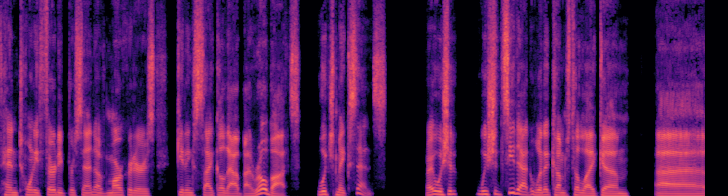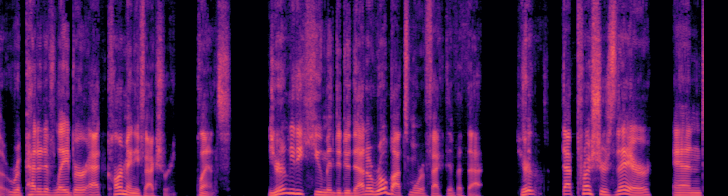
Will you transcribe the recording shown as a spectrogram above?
10, 20, 30% of marketers getting cycled out by robots, which makes sense, right? We should, we should see that when it comes to like, um, uh, repetitive labor at car manufacturing plants. You don't need a human to do that. A robot's more effective at that. Sure. that pressure's there. And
